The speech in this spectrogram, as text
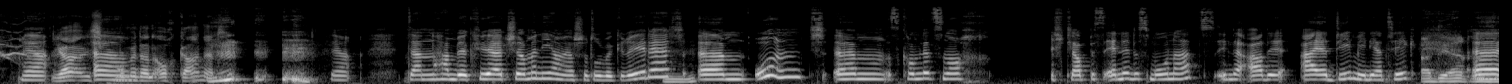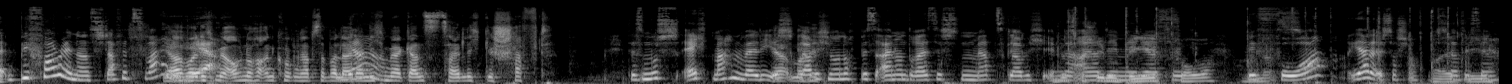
ja, Ja, ich Ähm. momentan auch gar nicht. ja. Dann haben wir Queer Germany, haben wir ja schon drüber geredet. Mhm. Ähm, und ähm, es kommt jetzt noch, ich glaube, bis Ende des Monats in der ARD-Mediathek ADR. äh, Beforeigners, Staffel 2. Ja, wollte Ja. ich mir auch noch angucken, hab's aber leider Ja. nicht mehr ganz zeitlich geschafft. Das muss ich echt machen, weil die Ja, ist, glaube ich, ich. nur noch bis 31. März, glaube ich, in der ARD-Mediathek. Bevor. Bevor? Ja, da ist das schon. Das ARD. sehr- Und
